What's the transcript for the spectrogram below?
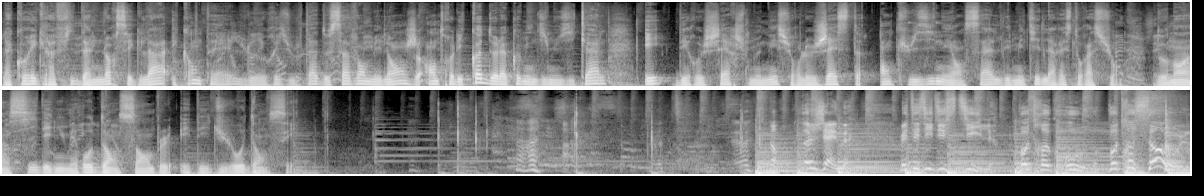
La chorégraphie d'Anne-Laure Segla est quant à elle le résultat de savants mélanges entre les codes de la comédie musicale et des recherches menées sur le geste en cuisine et en salle des métiers de la restauration, donnant ainsi des numéros d'ensemble et des duos dansés. Non, Eugène, mettez-y du style, votre groove, votre soul.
